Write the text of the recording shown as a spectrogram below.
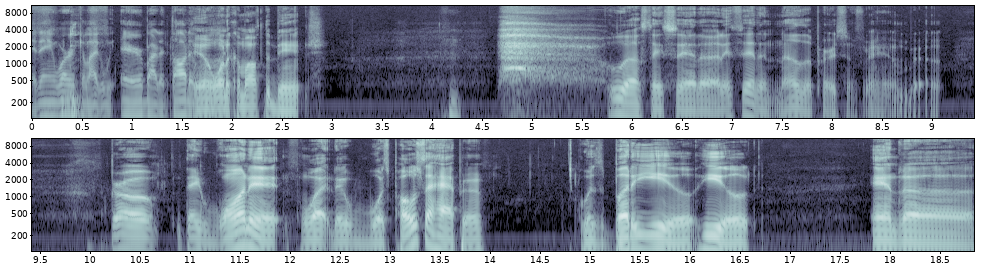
it ain't working like we- everybody thought it He don't want to come off the bench. Who else they said? Uh, they said another person for him, bro. Bro, they wanted what they was supposed to happen was Buddy Hield, Healed and uh,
